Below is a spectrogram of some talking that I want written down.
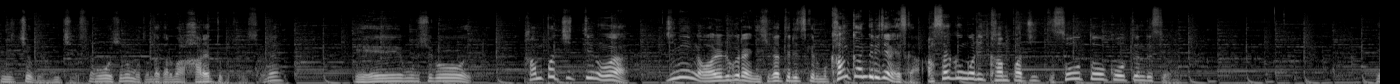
日曜日の日ですね。大日の元。だからまあ晴れってことですよね。へえ面白い。カンパチっていうのは地面が割れるぐらいに日が照りつけるもうカンカン照りじゃないですか。朝曇りカンパチって相当好天ですよね。え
